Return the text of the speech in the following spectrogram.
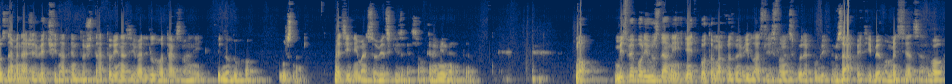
To znamená, že väčšina tento štát, ktorý nazývali dlho tzv. jednoducho uznali. Medzi iným aj sovietský zväz, okrem iného. Teda. My sme boli uznaní hneď potom, ako sme vyhlásili Slovenskú republiku v zápätí behom mesiaca, dvoch,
